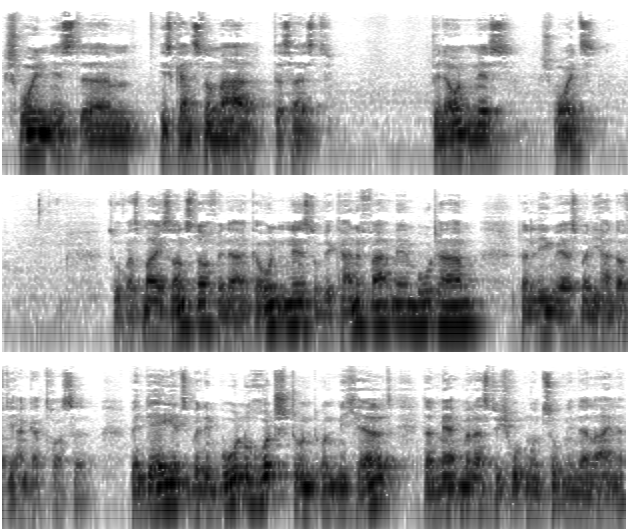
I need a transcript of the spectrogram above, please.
Schwoien ist, ähm, ist ganz normal. Das heißt, wenn er unten ist, schwoit's. So, was mache ich sonst noch, wenn der Anker unten ist und wir keine Fahrt mehr im Boot haben? Dann legen wir erstmal die Hand auf die Ankertrosse. Wenn der jetzt über den Boden rutscht und, und nicht hält, dann merken wir das durch Rucken und Zucken in der Leine.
